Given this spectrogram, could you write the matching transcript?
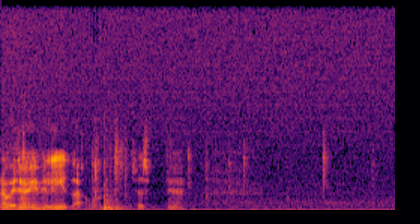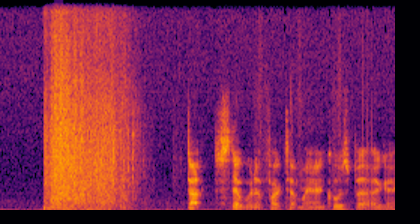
Oh, we don't even need that one. Just yeah. That still would have fucked up my ankles, but okay.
